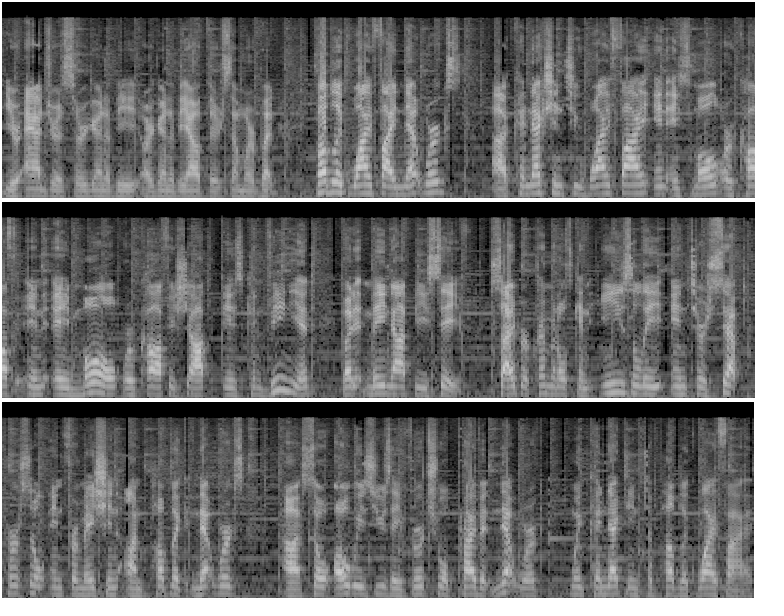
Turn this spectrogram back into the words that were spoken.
your address are going to be are going to be out there somewhere. But public Wi-Fi networks, uh, connection to Wi-Fi in a small or coffee in a mall or coffee shop is convenient, but it may not be safe. Cyber criminals can easily intercept personal information on public networks, uh, so always use a virtual private network when connecting to public Wi-Fi.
